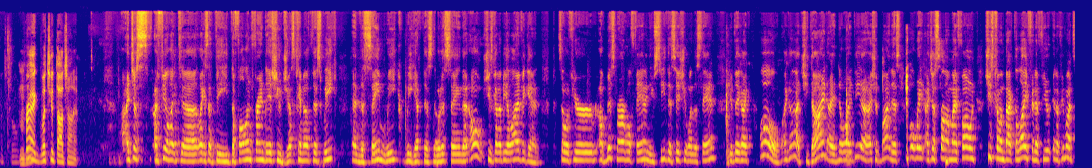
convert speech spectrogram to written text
That's cool. Mhm. Craig, what's your thoughts on it? I just I feel like uh, like I said the the fallen friend issue just came out this week, and the same week we get this notice saying that oh she's gonna be alive again. So if you're a Miss Marvel fan and you see this issue on the stand, you think like, oh my god, she died. I had no idea. I should buy this. Oh wait, I just saw on my phone she's coming back to life in a few in a few months.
